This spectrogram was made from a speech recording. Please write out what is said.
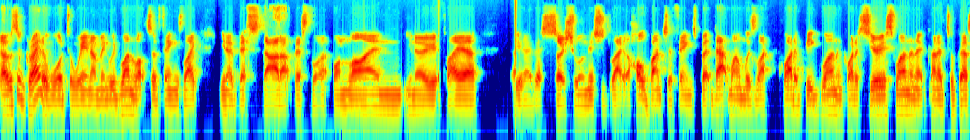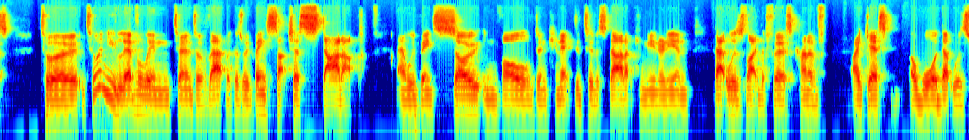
was a great award to win. I mean, we'd won lots of things like, you know, best startup, best online, you know, player, you know, their social initiative, like a whole bunch of things. But that one was like quite a big one and quite a serious one, and it kind of took us to a to a new level in terms of that because we've been such a startup and we've been so involved and connected to the startup community, and that was like the first kind of, I guess, award that was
